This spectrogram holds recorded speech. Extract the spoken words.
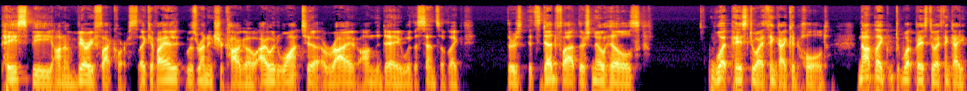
pace be on a very flat course. Like if I was running Chicago, I would want to arrive on the day with a sense of like, there's it's dead flat, there's no hills. What pace do I think I could hold? Not like what pace do I think I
